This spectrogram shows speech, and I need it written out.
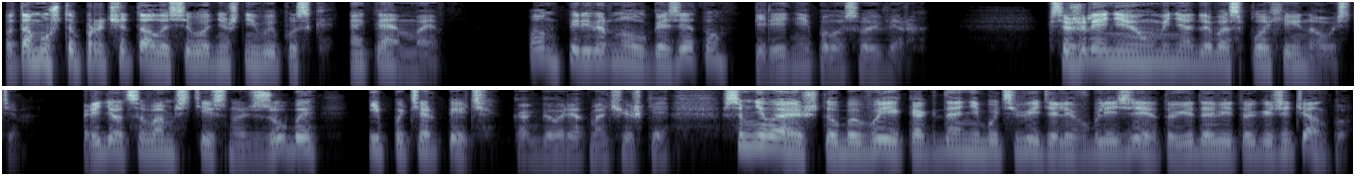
Потому что прочитала сегодняшний выпуск Экэммы. Он перевернул газету передней полосой вверх. К сожалению, у меня для вас плохие новости. Придется вам стиснуть зубы и потерпеть, как говорят мальчишки. Сомневаюсь, чтобы вы когда-нибудь видели вблизи эту ядовитую газетенку.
